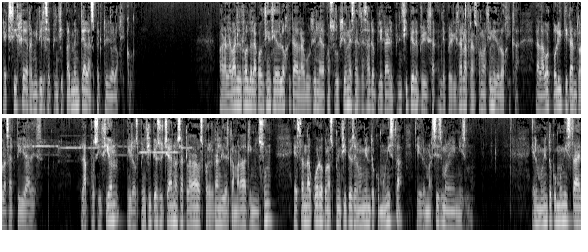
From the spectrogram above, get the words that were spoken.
exige remitirse principalmente al aspecto ideológico. Para elevar el rol de la conciencia ideológica de la revolución y la construcción es necesario aplicar el principio de priorizar, la transformación ideológica, la labor política en todas las actividades. La posición y los principios uchianos aclarados por el gran líder camarada Kim Il-sung están de acuerdo con los principios del movimiento comunista y del marxismo-leninismo. El movimiento comunista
